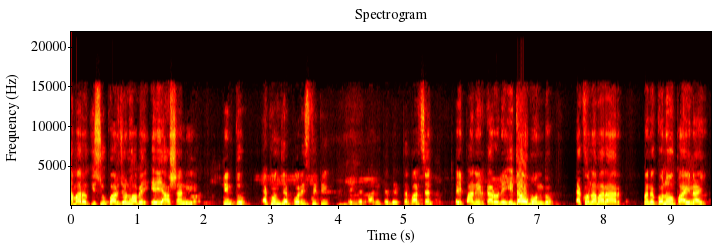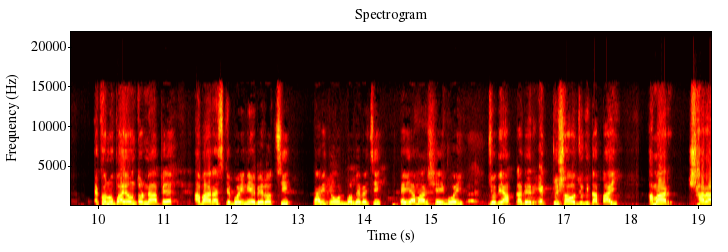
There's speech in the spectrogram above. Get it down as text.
আমারও কিছু উপার্জন হবে এই আশা নিয়ে। কিন্তু এখন যে পরিস্থিতি, এই যে পানিতে দেখতে পাচ্ছেন, এই পানির কারণে এটাও বন্ধ। এখন আমার আর মানে কোনো উপায় নাই। এখন উপায় অন্তর না পেয়ে আবার আজকে বই নিয়ে বেরোচ্ছি, গাড়িতে উঠবো ভেবেছি। এই আমার সেই বই, যদি আপনাদের একটু সহযোগিতা পাই, আমার সারা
